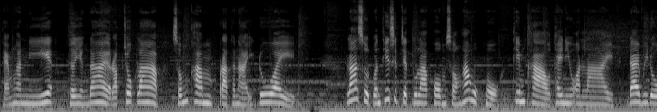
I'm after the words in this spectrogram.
แถมงานนี้ เธอยังได้รับโชคลาภสมคำปรารถนาอีกด้วย ล่าสุดวันที่ 17 ตุลาคม 2566 ทีมข่าวไทยนิวออนไลน์ ได้วิดีโอ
